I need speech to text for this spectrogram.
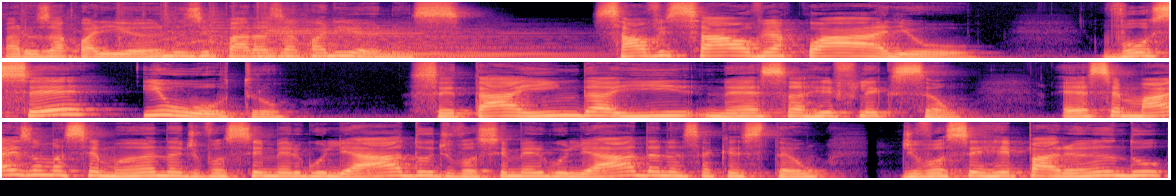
para os aquarianos e para as aquarianas. Salve, salve, Aquário! Você e o outro. Você está ainda aí nessa reflexão. Essa é mais uma semana de você mergulhado, de você mergulhada nessa questão, de você reparando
